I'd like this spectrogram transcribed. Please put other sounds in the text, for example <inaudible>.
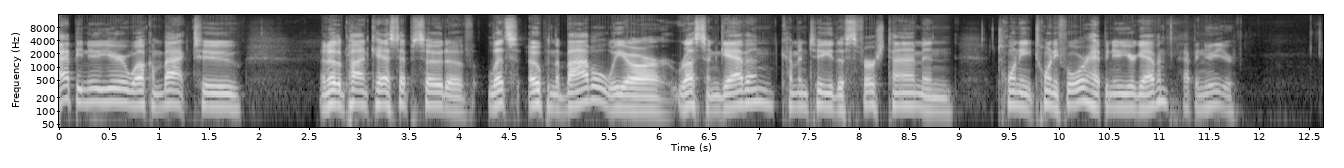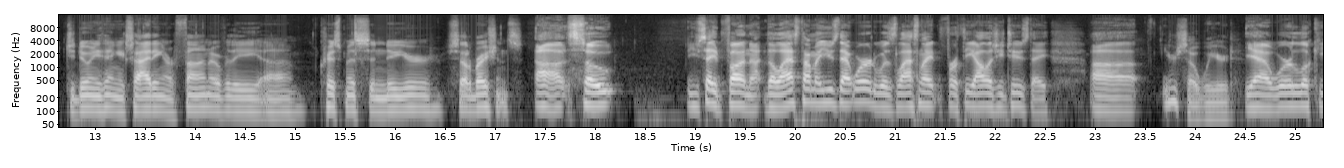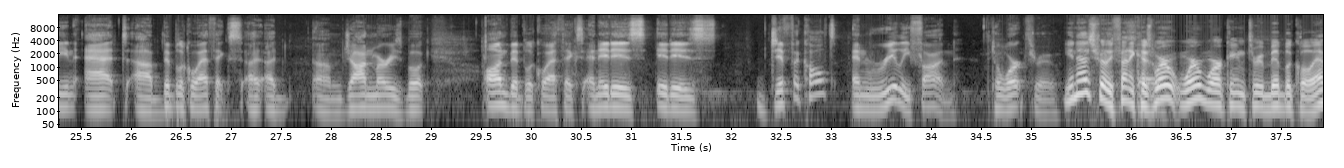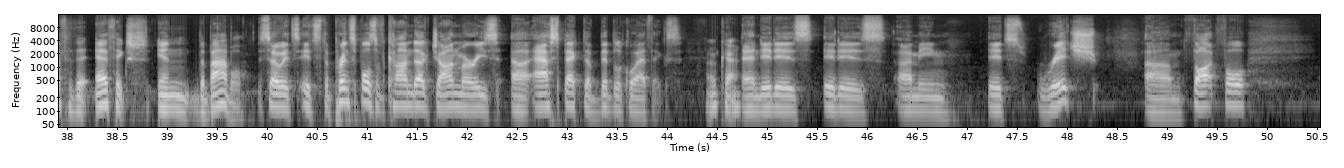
Happy New Year. Welcome back to another podcast episode of Let's Open the Bible. We are Russ and Gavin coming to you this first time in 2024. Happy New Year, Gavin. Happy New Year. Did you do anything exciting or fun over the uh, Christmas and New Year celebrations? Uh, so you said fun. The last time I used that word was last night for Theology Tuesday. Uh, You're so weird. yeah, we're looking at uh, biblical ethics, uh, uh, um, John Murray's book on biblical ethics, and it is it is difficult and really fun to work through. You know, it's really funny because we're we're working through biblical eth- ethics in the Bible. So it's it's the principles of conduct, John Murray's uh, aspect of biblical ethics. Okay. and it is it is i mean it's rich um, thoughtful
